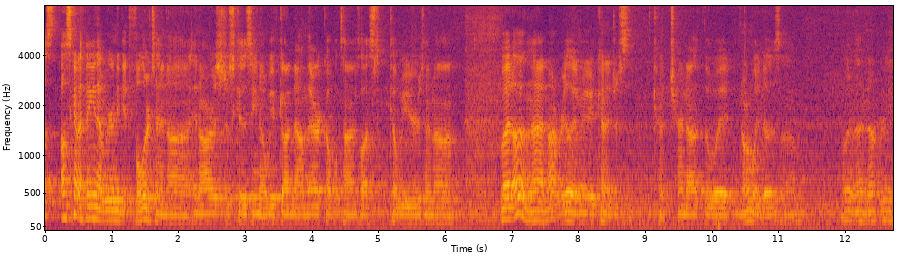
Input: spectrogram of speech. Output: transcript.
I was, I was kind of thinking that we were going to get Fullerton uh, in ours just because, you know, we've gone down there a couple times last couple years. and uh, But other than that, not really. I mean, it kind of just kind of turned out the way it normally does. Um, other than that, not really.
